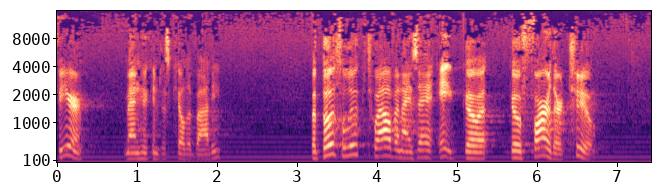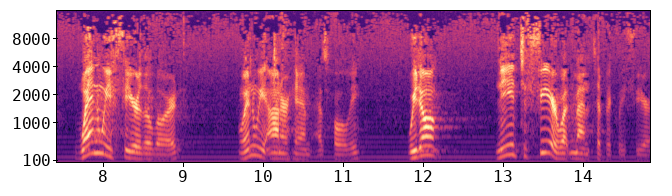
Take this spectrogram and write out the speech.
fear men who can just kill the body. But both Luke 12 and Isaiah 8 go, go farther, too. When we fear the Lord, when we honor him as holy, we don't need to fear what men typically fear.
